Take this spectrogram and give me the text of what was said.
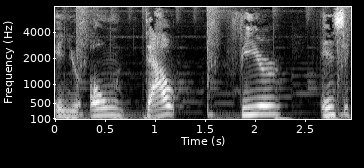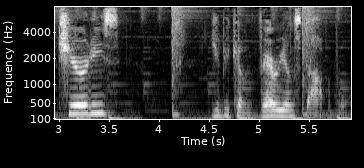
in your own doubt, fear, insecurities, you become very unstoppable.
